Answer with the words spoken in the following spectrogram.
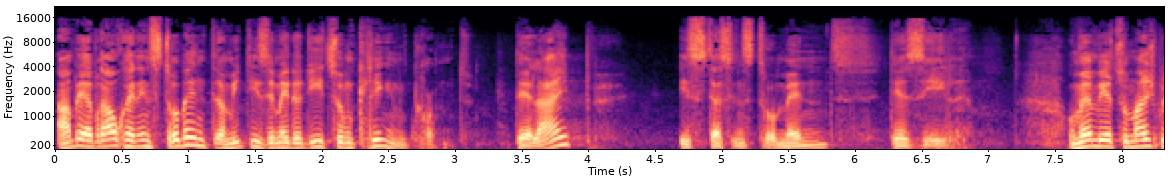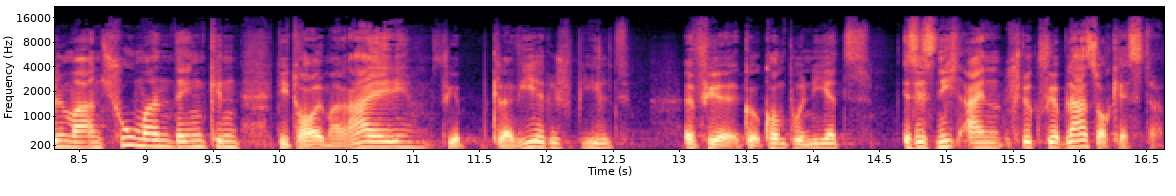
Aber er braucht ein Instrument, damit diese Melodie zum Klingen kommt. Der Leib ist das Instrument der Seele. Und wenn wir zum Beispiel mal an Schumann denken, die Träumerei für Klavier gespielt, äh, für komponiert. Es ist nicht ein Stück für Blasorchester.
